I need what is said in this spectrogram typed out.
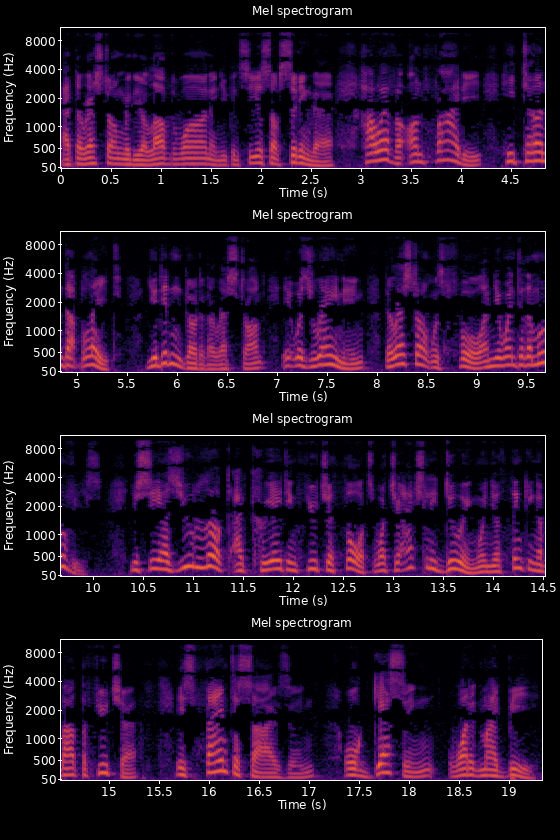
at the restaurant with your loved one, and you can see yourself sitting there. However, on Friday, he turned up late. You didn't go to the restaurant. It was raining. The restaurant was full, and you went to the movies. You see, as you look at creating future thoughts, what you're actually doing when you're thinking about the future is fantasizing or guessing what it might be.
